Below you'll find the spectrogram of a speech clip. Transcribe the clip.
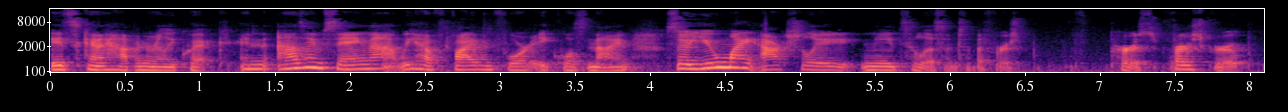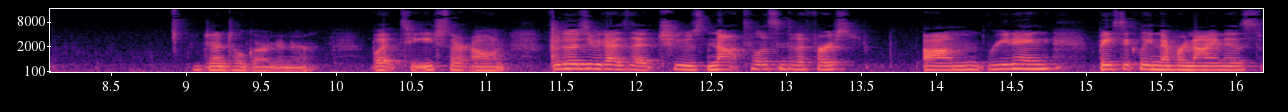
it's gonna happen really quick. And as I'm saying that, we have five and four equals nine. So you might actually need to listen to the first, first, group, Gentle Gardener, but to each their own. For those of you guys that choose not to listen to the first um, reading, basically number nine is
